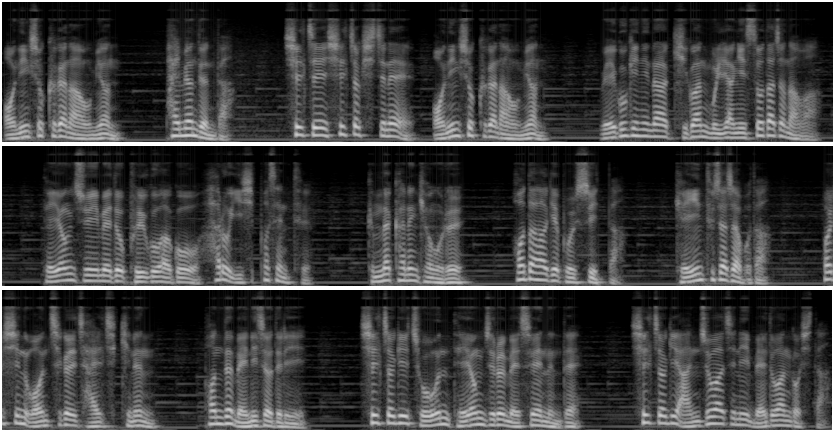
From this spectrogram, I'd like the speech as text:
어닝 쇼크가 나오면 팔면 된다. 실제 실적 시즌에 어닝 쇼크가 나오면 외국인이나 기관 물량이 쏟아져 나와 대형 주임에도 불구하고 하루 20% 급락하는 경우를 허다하게 볼 수 있다. 개인 투자자보다 훨씬 원칙을 잘 지키는 펀드 매니저들이 실적이 좋은 대형주를 매수했는데 실적이 안 좋아지니 매도한 것이다.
